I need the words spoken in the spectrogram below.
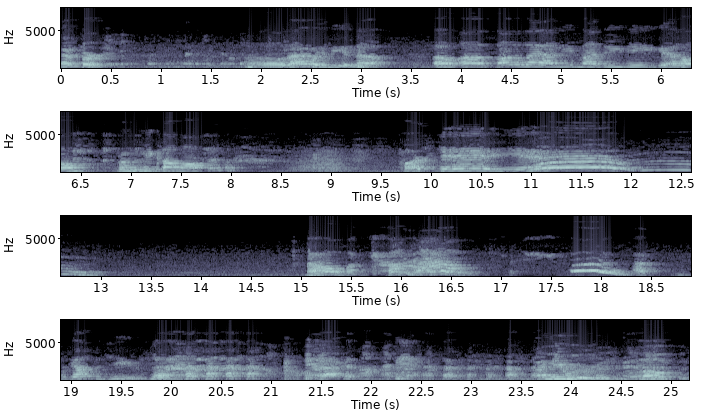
At first. Oh, that would be enough. Oh, uh, by the way, I need my DD to get home from the Become office. Party, yeah! Mm. Oh my God! Woo! I, forgot the juice. I knew we were missing something.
